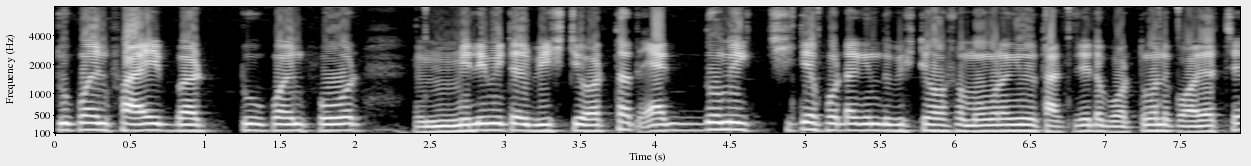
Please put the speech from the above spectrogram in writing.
টু পয়েন্ট ফাইভ বা টু পয়েন্ট ফোর মিলিমিটার বৃষ্টি, অর্থাৎ একদমই ছিটে ফোটা কিন্তু বৃষ্টি হওয়ার সম্ভাবনা কিন্তু থাকছে, যেটা বর্তমানে পাওয়া যাচ্ছে।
